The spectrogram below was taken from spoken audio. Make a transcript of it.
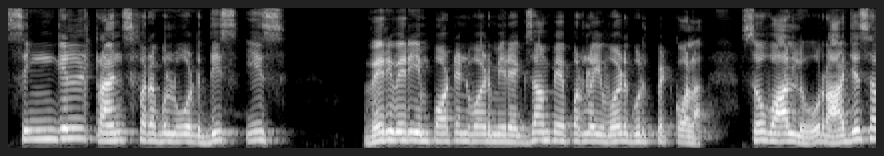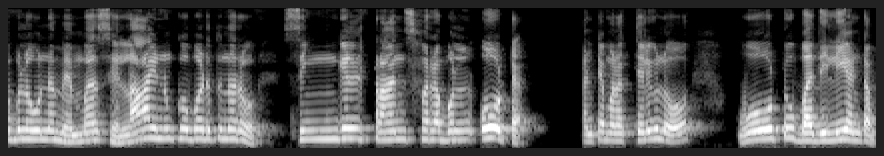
Single transferable vote this is very very important word మీరు ఎగ్జామ్ పేపర్లో ఈ వర్డ్ గుర్తుపెట్టుకోవాలా? సో వాళ్ళు రాజ్యసభలో ఉన్న మెంబర్స్ ఎలా ఎన్నుకోబడుతున్నారు? సింగిల్ ట్రాన్స్ఫరబుల్ ఓట్ అంటే మనకు తెలుగులో ఓటు బదిలీ అంటాం.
